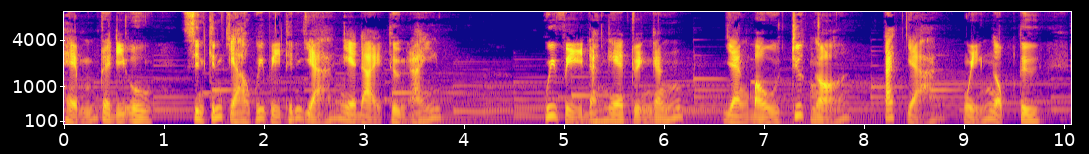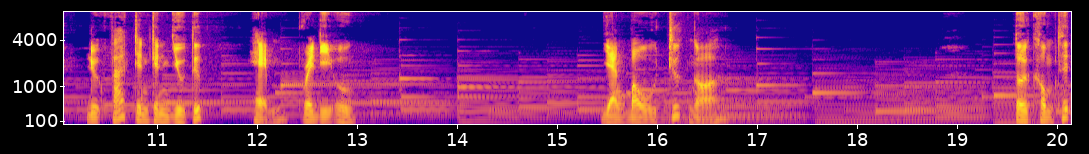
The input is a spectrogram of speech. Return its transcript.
Hẻm Radio xin kính chào quý vị thính giả nghe đài thương ái. Quý vị đang nghe truyện ngắn Giàn bầu trước ngõ, tác giả Nguyễn Ngọc Tư, được phát trên kênh YouTube Hẻm Radio. Giàn bầu trước ngõ Tôi không thích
